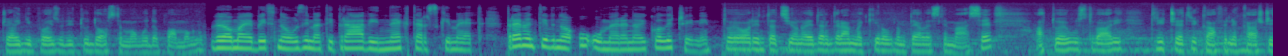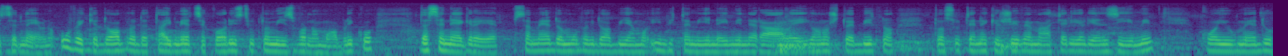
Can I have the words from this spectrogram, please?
pčelinji proizvodi tu dosta mogu da pomogu. Veoma je bitno uzimati pravi nektarski met, preventivno u umerenoj količini. To je orijentacijono 1 gram na kilogram telesne mase, a to je u stvari 3-4 kafene kaščice dnevno. Uvek je dobro da taj med se koristi u tom izvornom obliku, da se ne greje. Sa medom uvek dobijamo i vitamine i minerale i ono što je bitno, to su te neke žive materije ili enzimi koji u medu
